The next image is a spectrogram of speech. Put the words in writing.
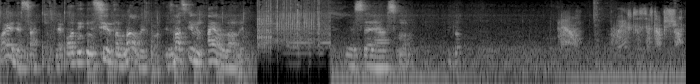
Why are they such to play Odin in Silver Lobby, bro? It's not even Iron Lobby. You say I have some. Now, where to set up shop?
